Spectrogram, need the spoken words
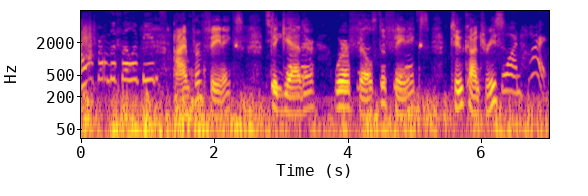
I am from the Philippines. I'm from Phoenix. Together, Together, we're Phil's to Phoenix. Two countries. One heart.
